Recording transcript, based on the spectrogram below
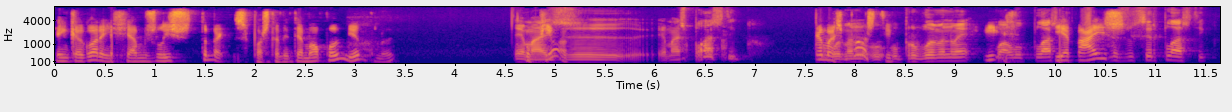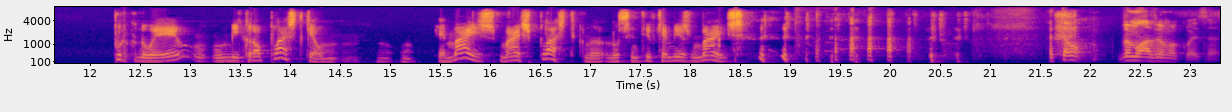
em que agora enfiamos lixo também supostamente é mau para o ambiente, não é? É, mais, uh, é mais plástico. É mais plástico. O, o, problema não é qual o plástico, é mais, mas o ser plástico. Porque não é um, um microplástico, é um, é mais, mais plástico, no, no sentido que é mesmo mais. então, vamos lá ver uma coisa.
